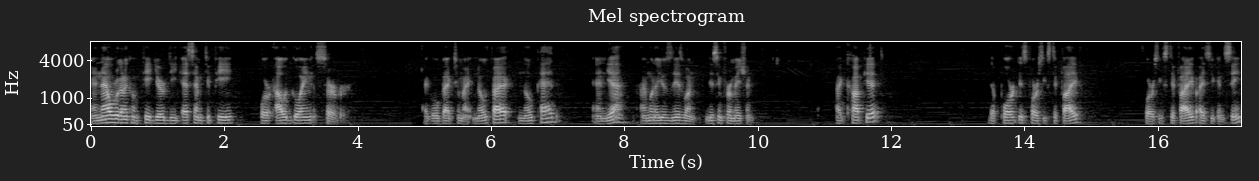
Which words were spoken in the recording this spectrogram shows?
and now we're going to configure the SMTP or outgoing server. I go back to my notepad, notepad and yeah, I'm going to use this one, this information. I copy it. The port is 465. 465, as you can see.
